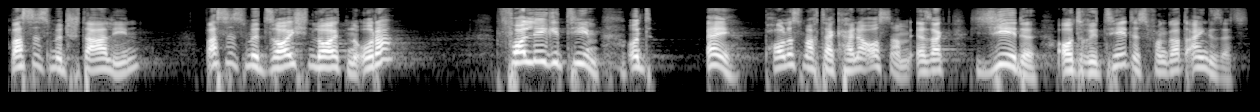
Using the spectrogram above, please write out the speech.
Was ist mit Stalin? Was ist mit solchen Leuten, oder? Voll legitim. Und hey, Paulus macht da keine Ausnahmen. Er sagt, jede Autorität ist von Gott eingesetzt.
